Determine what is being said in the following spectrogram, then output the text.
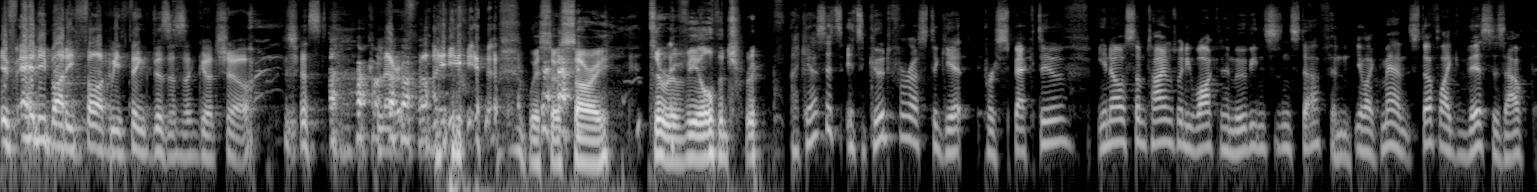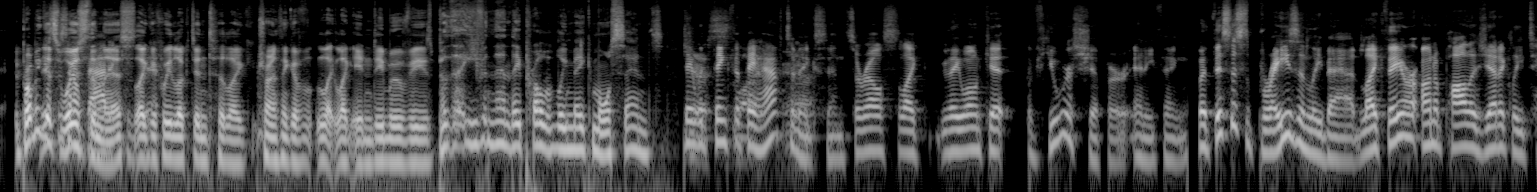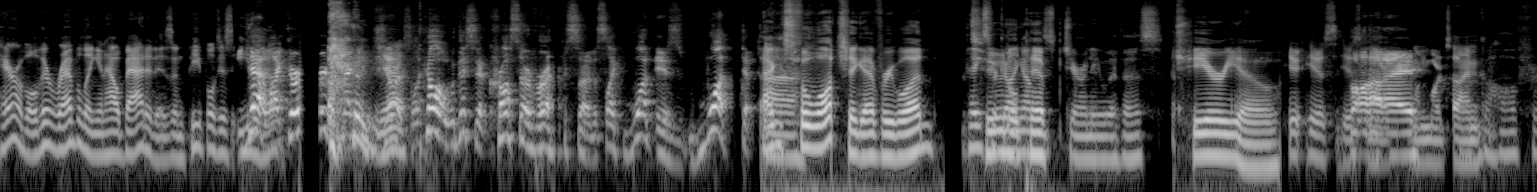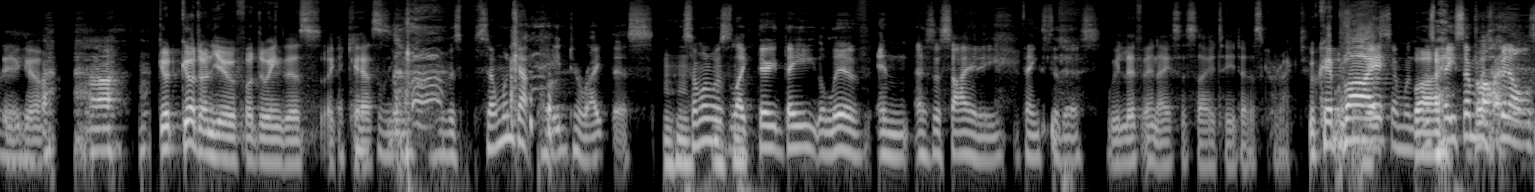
if anybody thought we think this is a good show, just clarify. We're so sorry to reveal the truth. I guess it's it's good for us to get perspective. You know, sometimes when you walk into movies and stuff, and you're like, man, stuff like this is out there. It probably This gets worse than this. Like get. if we looked into like trying to think of like like indie movies, but they, even then they probably make more sense. they would Just think that they have to yeah. make sense, or else like they won't get viewership or anything. But this is brazenly bad. Like they are unapologetically terrible. They're reveling in how bad it is, and people just eat Yeah, it. like up. they're even making Yeah. jokes. Like, oh, this is a crossover episode. It's like, what is what? The- Thanks Uh, for watching, everyone. Thanks for Toodle going on pip. this journey with us. Cheerio. Here, here's here's Bye. One more time. Alcohol There you go. Uh, Good good on you for doing this. I, I guess. it was someone got paid to write this. Mhm, Someone was mhm. like they they live in a society thanks to this. We live in a society that is correct. Okay, Let's bye. Pay someone, let's pay someone's Bye. bills.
